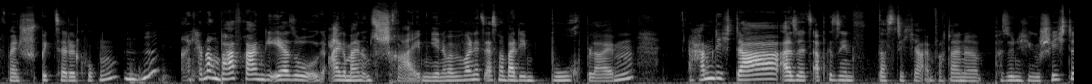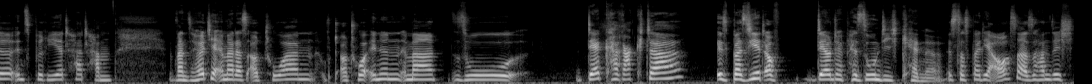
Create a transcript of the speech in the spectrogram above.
auf meinen Spickzettel gucken. Ich habe noch ein paar Fragen, die eher so allgemein ums Schreiben gehen, aber wir wollen jetzt erstmal bei dem Buch bleiben. Haben dich da, also jetzt abgesehen, dass dich ja einfach deine persönliche Geschichte inspiriert hat, haben, man hört ja immer, dass Autoren, AutorInnen immer so, der Charakter ist basiert auf der und der Person, die ich kenne. Ist das bei dir auch so? Also haben dich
